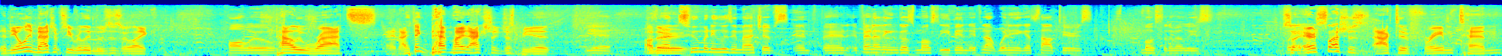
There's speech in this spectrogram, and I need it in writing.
and the only matchups he really loses are like Paul Wu. Palu Rats, and I think that might actually just be it. Yeah. Other- not too many losing matchups, and, if anything, it goes most even, if not winning against top tiers, most of them at least. But So yeah. Air Slash is active frame 10.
